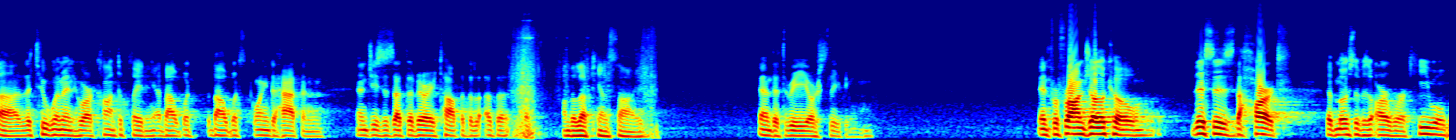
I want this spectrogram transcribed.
uh, the two women who are contemplating about what about what's going to happen, and Jesus at the very top of the, of the on the left hand side, and the three are sleeping. And for Fra Angelico, this is the heart of most of his artwork. He will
